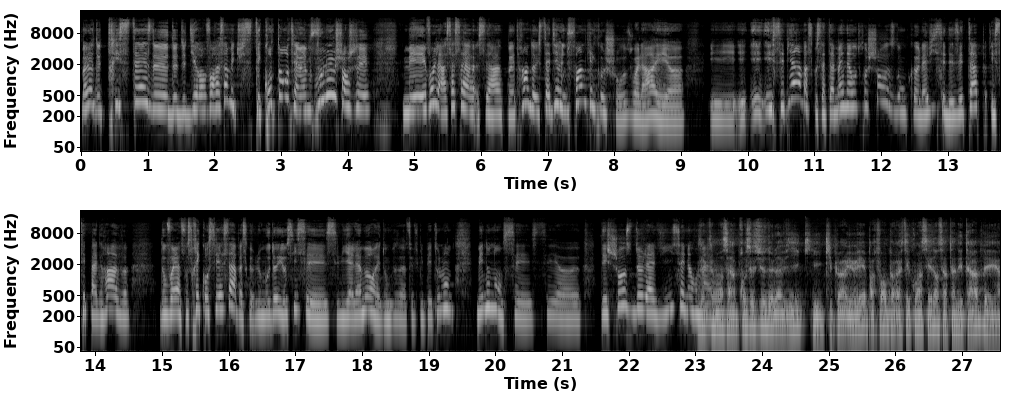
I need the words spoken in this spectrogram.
voilà de tristesse de, de, de, dire au revoir à ça, mais tu t'es content, tu as même voulu changer. Mais voilà, ça, ça, ça peut être un deuil, c'est-à-dire une fin de quelque chose, voilà, et euh, et, et, et c'est bien parce que ça t'amène à autre chose. Donc euh, la vie, c'est des étapes et c'est pas grave. Donc voilà, faut se réconcilier ça parce que le mot deuil aussi c'est lié à la mort et donc ça fait flipper tout le monde. Mais non non, c'est c'est euh, des choses de la vie, c'est normal. Exactement, c'est un processus de la vie qui qui peut arriver. Parfois on peut rester coincé dans certaines étapes et, euh,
